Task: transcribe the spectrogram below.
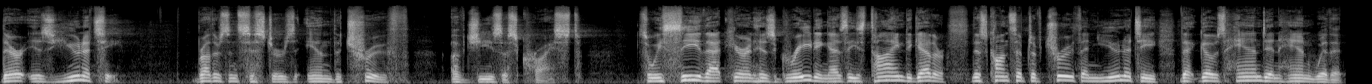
There is unity, brothers and sisters, in the truth of Jesus Christ. So we see that here in his greeting as he's tying together this concept of truth and unity that goes hand in hand with it.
